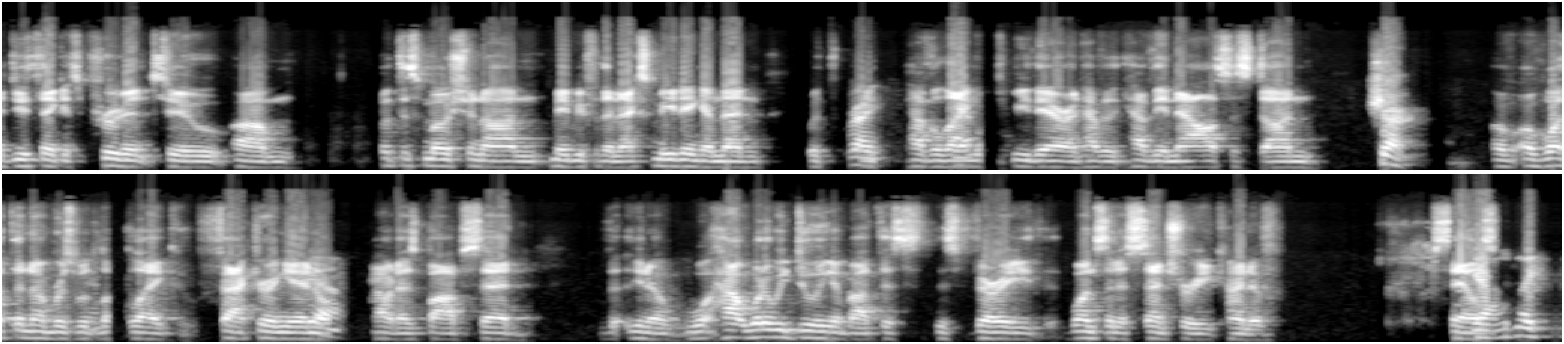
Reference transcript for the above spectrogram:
I do think it's prudent to um, put this motion on maybe for the next meeting and then with, have the language be there and have, the- have the analysis done. Sure. Of, of what the numbers would look like, factoring in Yeah. or out, as Bob said, the- you know, how, what are we doing about this, this very once in a century kind of sales? I'd like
